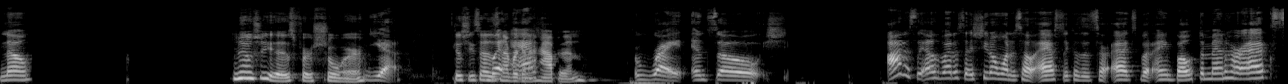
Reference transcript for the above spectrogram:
No? No, she is for sure. Yeah. Because she says But it's never going to happen. Right. And so she, honestly, I was about to say she don't want to tell Ashley because it's her ex, but ain't both the men her ex?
